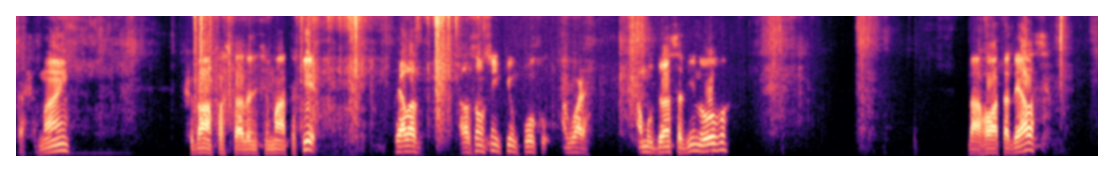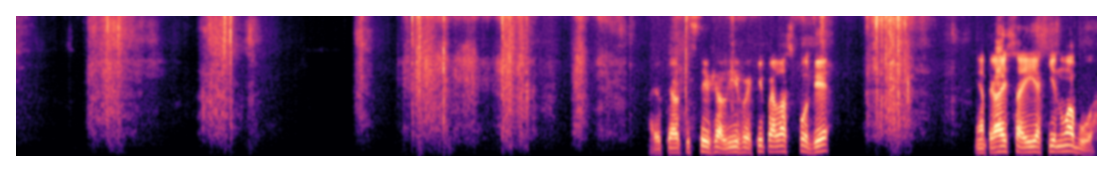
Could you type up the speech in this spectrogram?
Caixa mãe. Deixa eu dar uma afastada nesse mato aqui. Elas, elas vão sentir um pouco agora a mudança de novo da rota delas. Aí eu quero que esteja livre aqui para elas poder entrar e sair aqui numa boa.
